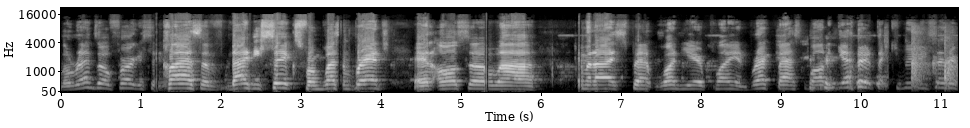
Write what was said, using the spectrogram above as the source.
Lorenzo Ferguson, class of '96 from Western Branch, and also uh, him and I spent one year playing rec basketball together at the community center.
